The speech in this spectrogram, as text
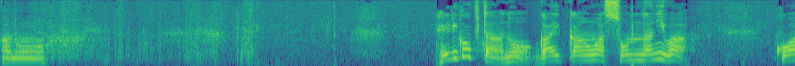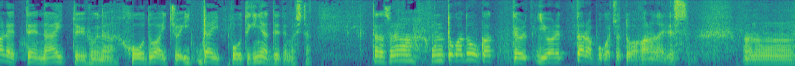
あのヘリコプターの外観はそんなには壊れてないというふうな報道は一応第一方的には出てました。ただそれは本当かどうかって言われたら僕はちょっとわからないです。あのー、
